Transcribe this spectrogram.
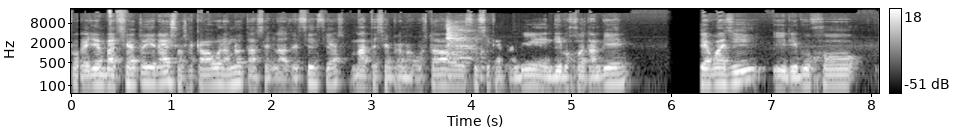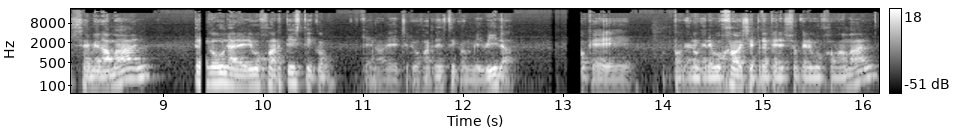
porque yo en bachillerato y en ESO sacaba buenas notas en las de ciencias, mate siempre me ha gustado, física también, dibujo también. Llego allí y dibujo se me da mal. Tengo una de dibujo artístico, que no había hecho dibujo artístico en mi vida, porque, porque nunca he dibujado y siempre pensé que dibujaba mal.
